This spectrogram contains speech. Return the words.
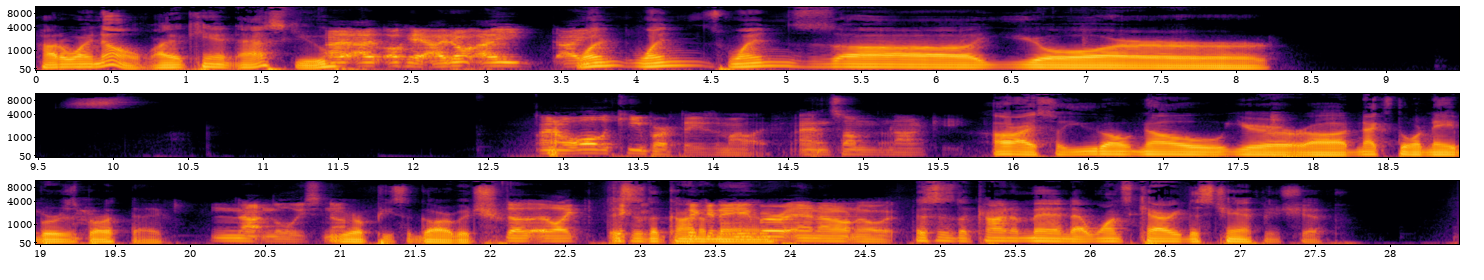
How do I know? I can't ask you. I, I okay, I don't, I, I, when when's when's uh your I know all the key birthdays in my life, and some non-key. all right? So you don't know your uh, next door neighbor's birthday. Not in the least, no. You're a piece of garbage. The- like, This pick- is the kind pick of a man- neighbor, and I don't know it. This is the kind of man that once carried this championship.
